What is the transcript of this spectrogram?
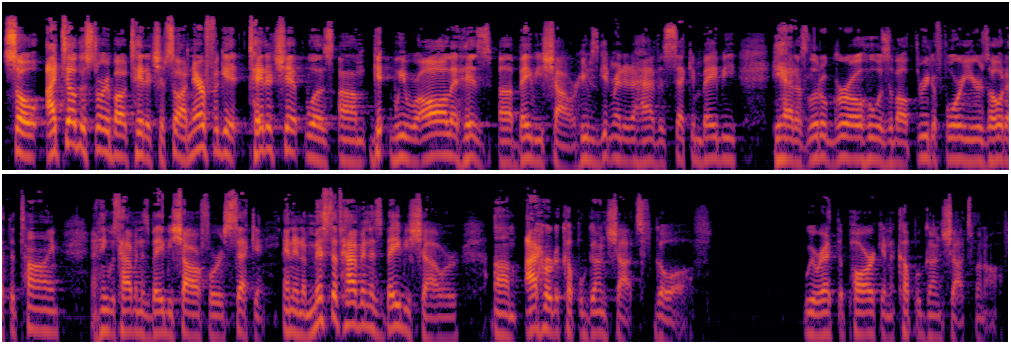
so I tell the story about Tater Chip. So I never forget. Tater Chip was um, get, we were all at his uh, baby shower. He was getting ready to have his second baby. He had his little girl who was about three to four years old at the time, and he was having his baby shower for his second. And in the midst of having his baby shower, um, I heard a couple gunshots go off. We were at the park, and a couple gunshots went off.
